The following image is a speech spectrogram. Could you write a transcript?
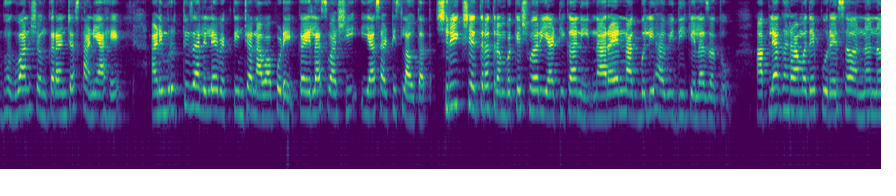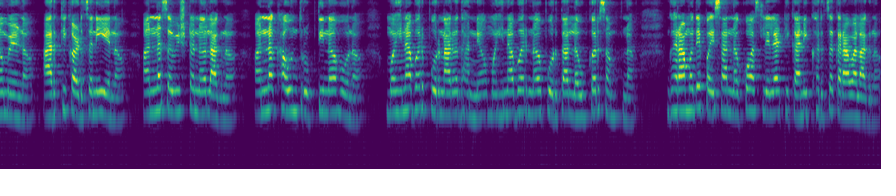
भगवान शंकरांच्या स्थानी आहे आणि मृत्यू झालेल्या व्यक्तींच्या नावापुढे कैलासवाशी यासाठीच लावतात. श्री क्षेत्र त्र्यंबकेश्वर या ठिकाणी नारायण नागबली हा विधी केला जातो. आपल्या घरामध्ये पुरेसं अन्न न मिळणं आर्थिक अडचणी येणं अन्न चविष्ट न लागणं अन्न खाऊन तृप्ती न होणं महिनाभर पुरणारं धान्य महिनाभर न पुरता लवकर संपणं. घरामध्ये पैसा नको असलेल्या ठिकाणी खर्च करावा लागणं.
